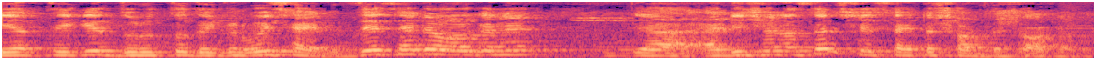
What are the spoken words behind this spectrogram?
ইয়ার থেকে দূরত্ব দেখবেন ওই সাইডে যে সাইডে অর্গানে অ্যাডিশন আছে সেই সাইডটা শর্ট শর্ট হবে।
